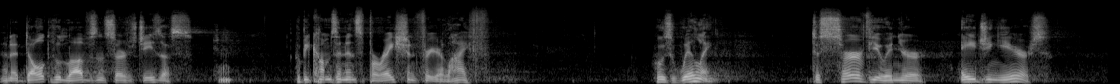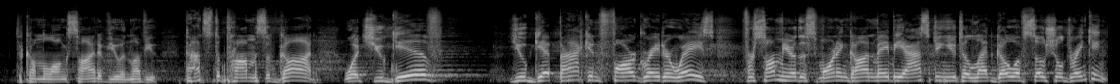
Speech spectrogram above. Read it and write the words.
an adult who loves and serves Jesus, who becomes an inspiration for your life, who's willing to serve you in your aging years, to come alongside of you and love you. That's the promise of God. What you give, you get back in far greater ways. For some here this morning, God may be asking you to let go of social drinking.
